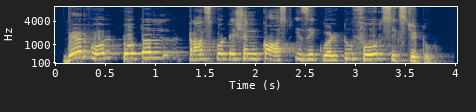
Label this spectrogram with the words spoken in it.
Therefore, total transportation cost is equal to 462.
